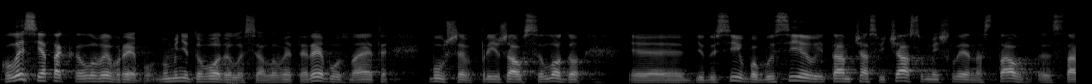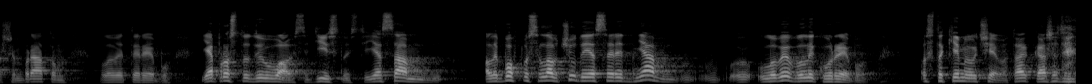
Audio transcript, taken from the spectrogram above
Колись я так ловив рибу. Ну мені доводилося ловити рибу. Знаєте, був ще приїжджав в село до е, дідусів, бабусів, і там час від часу ми йшли на став з старшим братом ловити рибу. Я просто дивувався, дійсності. Я сам, але Бог посилав чудо, я серед дня ловив велику рибу. Ось такими очима, так кажете?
